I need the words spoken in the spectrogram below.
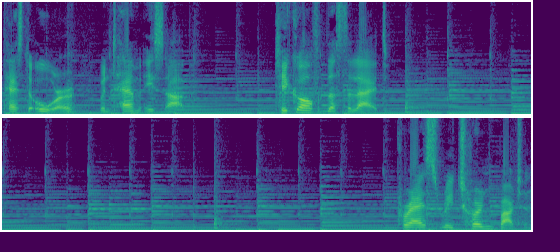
Test over when time is up. Take off the slide. Press return button.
